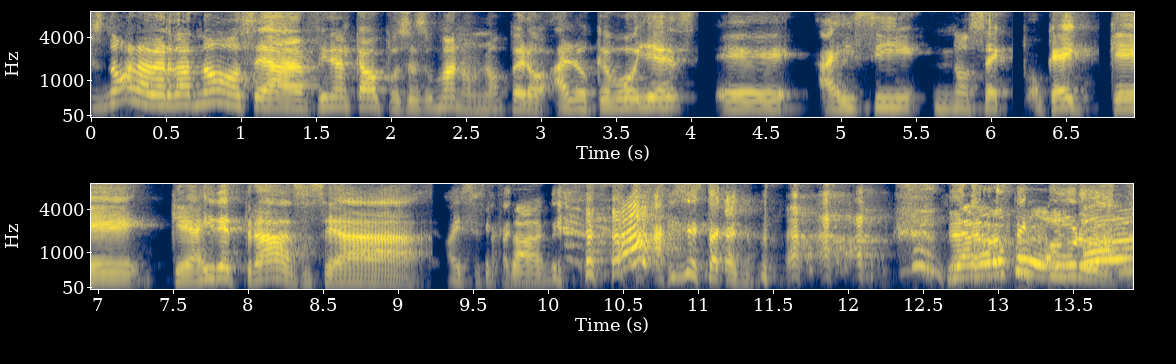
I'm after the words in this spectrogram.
pues no, la verdad no, o sea, al fin y al cabo, pues es humano, ¿no? Pero a lo que voy es, eh, ahí sí, no sé, ok, ¿qué, ¿qué, hay detrás? O sea, ahí sí está cañón. ahí sí está cañón. Me agarraste curva.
